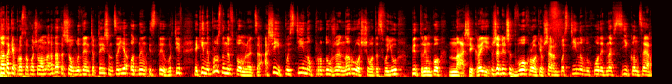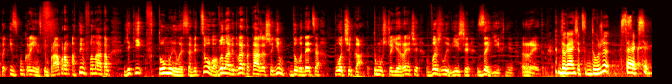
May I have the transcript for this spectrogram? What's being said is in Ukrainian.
Ну а так я просто хочу вам нагадати, що Within Temptation це є одним із тих гуртів, які не просто не втомлюються, а ще й постійно продовжує нарощувати свою підтримку нашій країні. Вже більше двох років Шерон постійно виходить на всі концерти із українським прапором. А тим фанатам, які втомилися від цього, вона відверто каже, що їм доведеться почекати, тому що є речі важливіші за їхні рейтинги. До речі, це дуже сексі.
